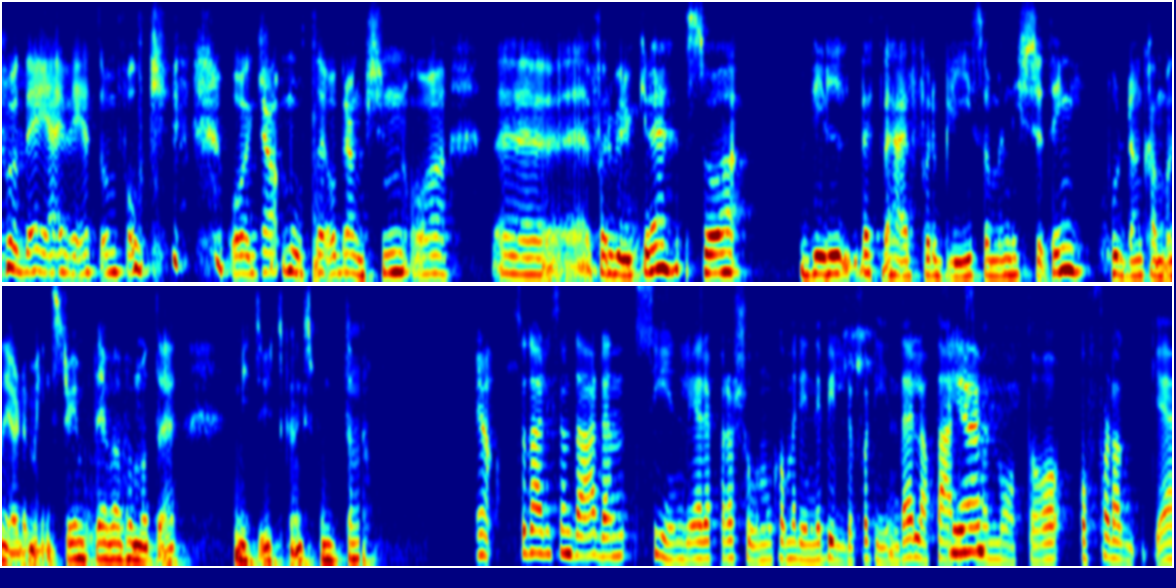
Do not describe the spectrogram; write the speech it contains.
på mm. det jeg vet om folk og ja. mote og bransjen og eh, forbrukere, så vil dette her forbli som en nisjeting hvordan kan man gjøre det mainstream? Det var på en måte mitt utgangspunkt da. Ja. Så det er liksom der den synlige reparasjonen kommer inn i bildet for din del? At det er liksom yeah. en måte å, å flagge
